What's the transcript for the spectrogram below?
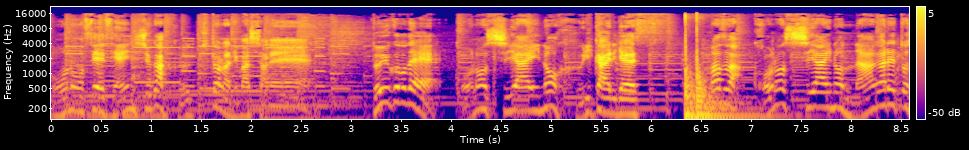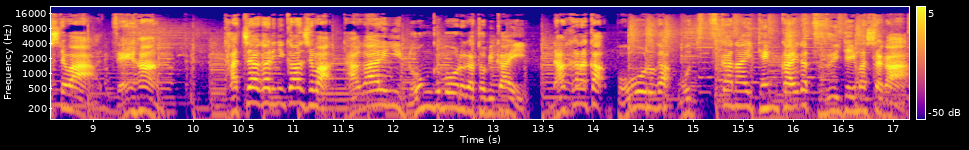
小野瀬選手が復帰となりましたね。ということでこの試合の振り返りです。まずはこの試合の流れとしては前半。立ち上がりに関しては互いにロングボールが飛び交いなかなかボールが落ち着かない展開が続いていましたが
